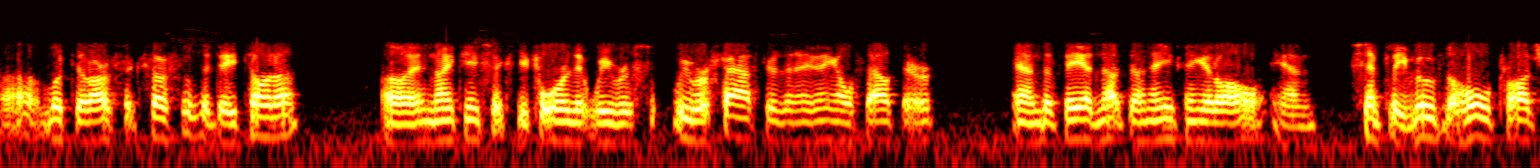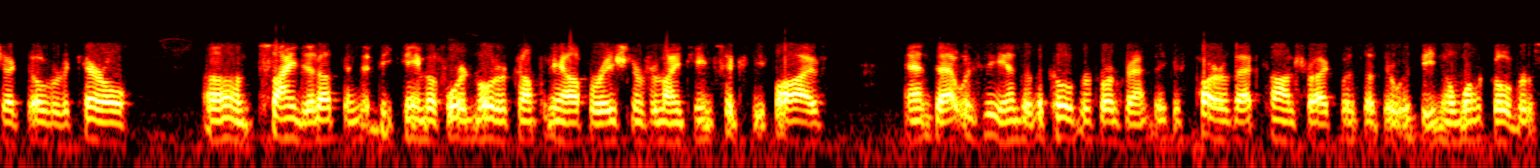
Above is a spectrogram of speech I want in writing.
uh, looked at our success with the Daytona uh, in 1964 that we were we were faster than anything else out there, and that they had not done anything at all, and simply moved the whole project over to Carroll, um, signed it up, and it became a Ford Motor Company operation for 1965. And that was the end of the Cobra program because part of that contract was that there would be no more Cobras.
